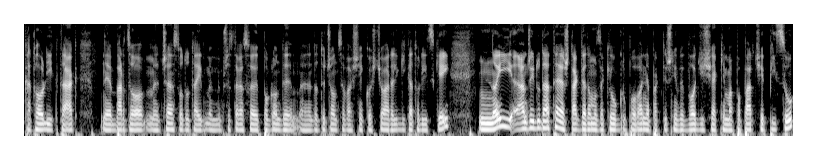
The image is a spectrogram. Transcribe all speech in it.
katolik, tak, bardzo często tutaj przedstawia swoje poglądy e, dotyczące właśnie kościoła religii katolickiej. No i Andrzej Duda też, tak? Wiadomo z jakiego ugrupowania praktycznie wywodzi się, jakie ma poparcie PiSu,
